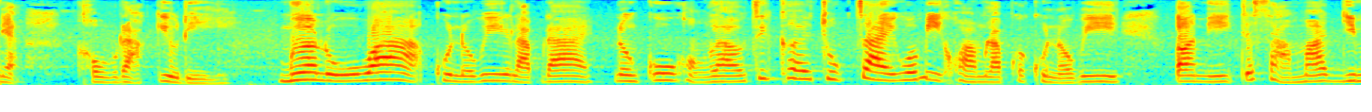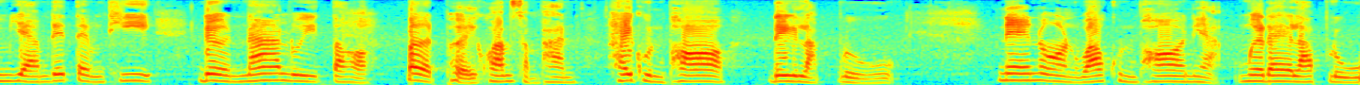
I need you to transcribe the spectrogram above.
เนี่ยเขารักอยู่ดี เมื่อรู้ว่าคุณวีรับได้น้องกู้ของเราที่เคยทุกข์ใจว่ามีความลับกับคุณวี ตอนนี้ก็สามารถยิ้มแย้มได้เต็มที่เดินหน้าลุยต่อ เปิดเผยความสัมพันธ์ ให้คุณพ่อได้รับรู้ แน่นอนว่าคุณพ่อเนี่ยเมื่อได้รับรู้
